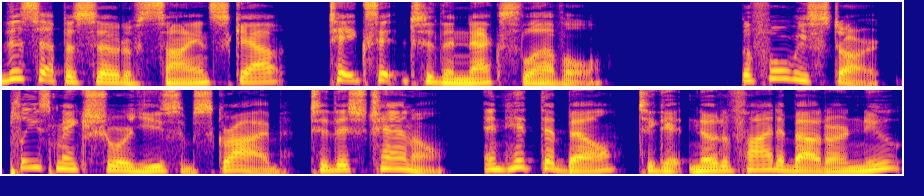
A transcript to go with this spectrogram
This episode of Science Scout takes it to the next level. Before we start, please make sure you subscribe to this channel and hit the bell to get notified about our new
